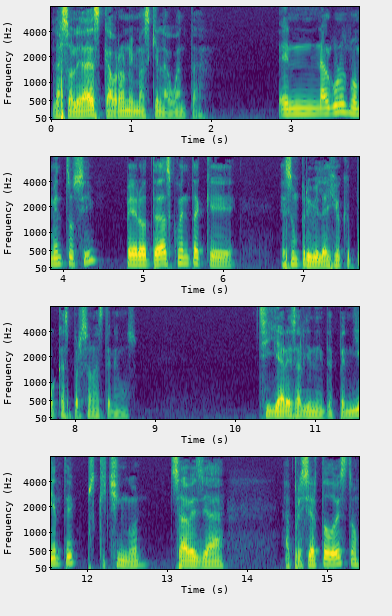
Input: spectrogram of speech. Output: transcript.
la soledad es cabrón y más quien la aguanta. En algunos momentos sí, pero te das cuenta que es un privilegio que pocas personas tenemos. Si ya eres alguien independiente, pues qué chingón. Sabes ya apreciar todo esto.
